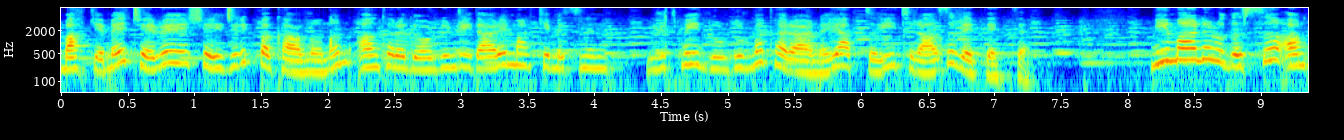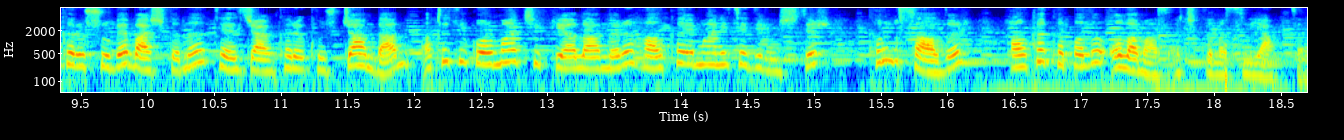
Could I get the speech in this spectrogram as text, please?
Mahkeme, Çevre ve Şehircilik Bakanlığı'nın Ankara 4. İdare Mahkemesi'nin yürütmeyi durdurma kararına yaptığı itirazı reddetti. Mimarlar Odası Ankara Şube Başkanı Tezcan Karakuş Can'dan Atatürk Orman Çiftliği alanları halka emanet edilmiştir, kamusaldır, halka kapalı olamaz açıklamasını yaptı.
